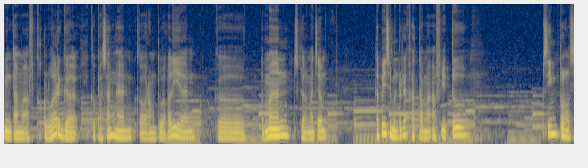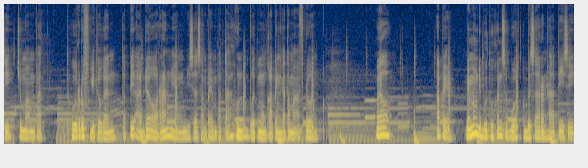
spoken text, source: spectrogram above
minta maaf ke keluarga, ke pasangan, ke orang tua kalian, ke teman, segala macam tapi sebenarnya kata maaf itu simple sih, cuma empat huruf gitu kan. Tapi ada orang yang bisa sampai empat tahun buat ngungkapin kata maaf doang. Well, apa ya? Memang dibutuhkan sebuah kebesaran hati sih,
